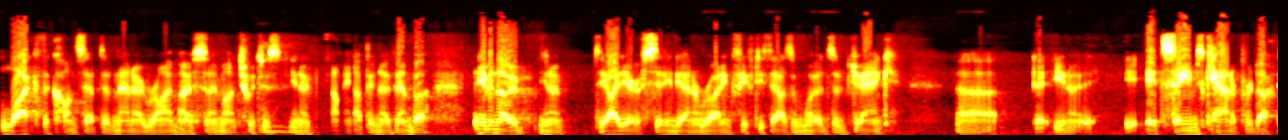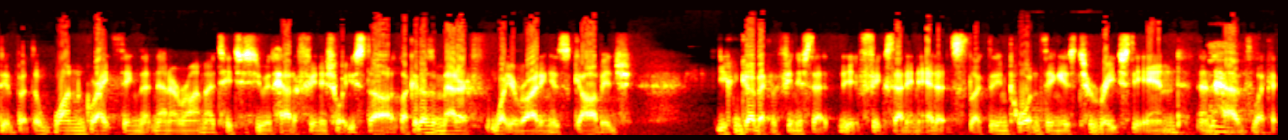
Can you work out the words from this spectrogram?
like the concept of NaNoWriMo so much, which is you know coming up in November. Even though you know the idea of sitting down and writing 50,000 words of jank, uh, it, you know, it, it, seems counterproductive. But the one great thing that NaNoWriMo teaches you is how to finish what you start. Like, it doesn't matter if what you're writing is garbage. You can go back and finish that, fix that in edits. Like, the important thing is to reach the end and mm. have, like, a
